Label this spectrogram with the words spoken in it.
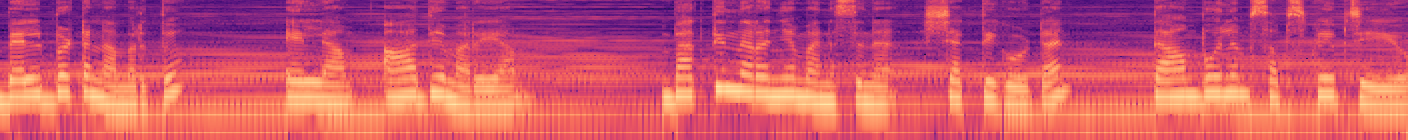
ബെൽ ബട്ടൺ അമർത്തു. എല്ലാം ആദ്യം അറിയാം ഭക്തി നിറഞ്ഞ മനസ്സിന് ശക്തി കൂട്ടാൻ താമ്പൂലം സബ്സ്ക്രൈബ് ചെയ്യൂ.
